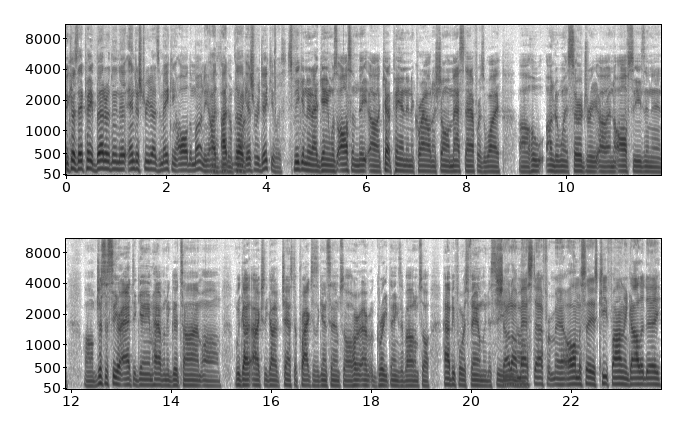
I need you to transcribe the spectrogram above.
because they pay better than the industry that's making all the money. I, I like it's ridiculous. Speaking of that game, was awesome. They uh, kept panning in the crowd and showing Matt Stafford's wife, uh, who underwent surgery uh, in the off season, and um, just to see her at the game having a good time. Um, we got actually got a chance to practice against him, so I heard great things about him. So happy for his family to see. Shout out know. Matt Stafford, man. All I'm gonna say is keep finding Golladay.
